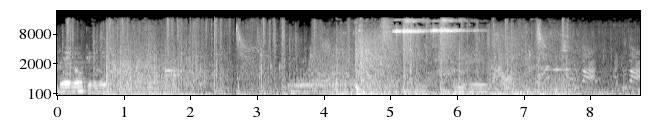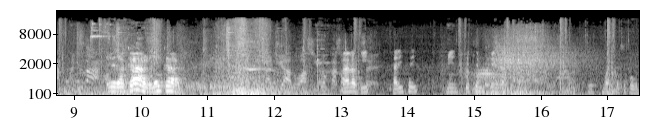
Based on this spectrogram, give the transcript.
Bueno que no me. Ayuda. Acá, loca. Cazado. Loki. Salí, salí. Bien, que este Loki. Sí, Bueno, se cubre.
